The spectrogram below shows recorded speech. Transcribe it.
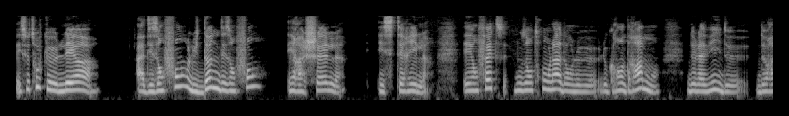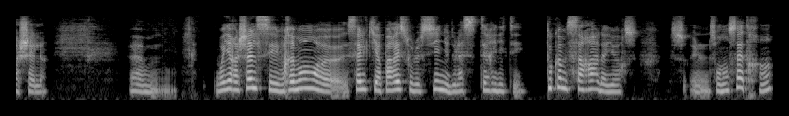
il se trouve que Léa a des enfants, lui donne des enfants, et Rachel stérile. Et en fait, nous entrons là dans le, grand drame de la vie de, Rachel. Euh, voyez, Rachel, c'est vraiment euh, celle qui apparaît sous le signe de la stérilité. Tout comme Sarah, d'ailleurs, son ancêtre, hein.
